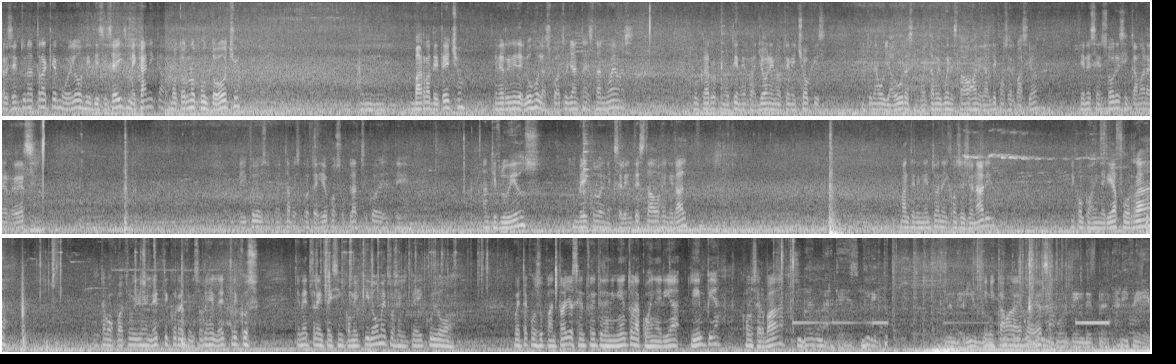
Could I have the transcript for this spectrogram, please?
presenta una Tracker modelo 2016 mecánica, motor 1.8, barras de techo, tiene rines de lujo, las cuatro llantas están nuevas. Un carro que no tiene rayones, no tiene choques, no tiene abolladuras, se encuentra en muy buen estado general de conservación. Tiene sensores y cámara de reversa. El vehículo se encuentra pues, protegido con su plástico de, de antifluidos. Un vehículo en excelente estado general mantenimiento en el concesionario y con cojinería forrada cuenta con cuatro vidrios eléctricos, retrovisores eléctricos tiene 35 mil kilómetros el vehículo cuenta con su pantalla, centro de entretenimiento, la cojinería limpia, conservada. Tiene cámara de reversa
